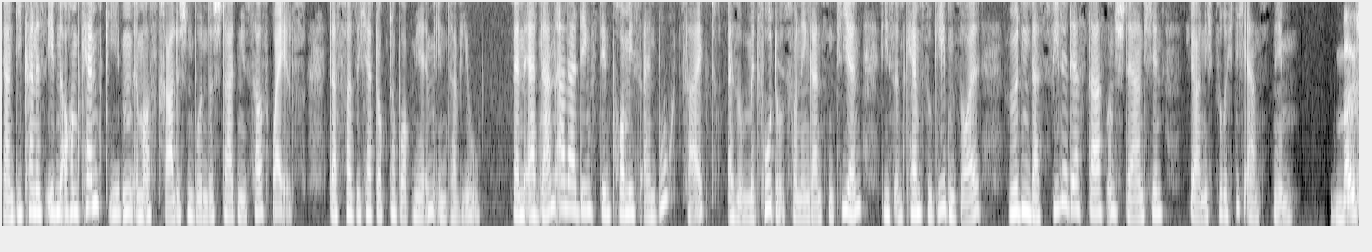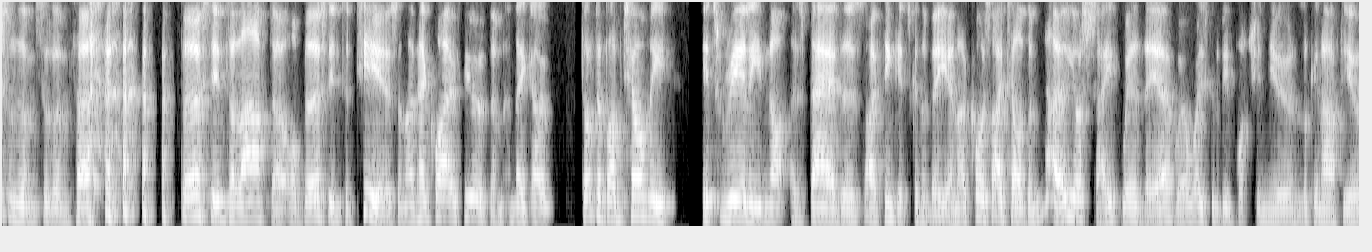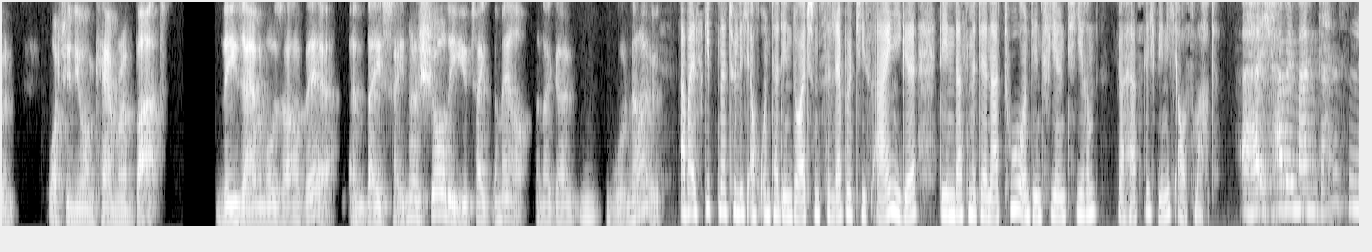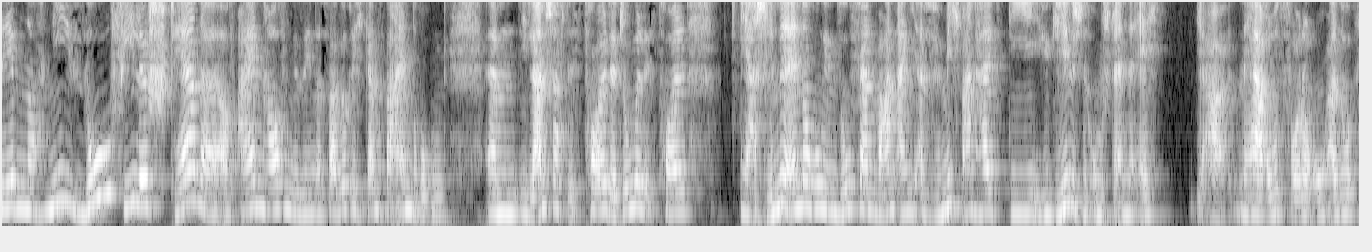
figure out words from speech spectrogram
Ja, und die kann es eben auch im Camp geben im australischen Bundesstaat New South Wales. Das versichert Dr. Bob mir im Interview. Wenn er dann allerdings den Promis ein Buch zeigt, also mit Fotos von den ganzen Tieren, die es im Camp so geben soll, würden das viele der Stars und Sternchen ja nicht so richtig ernst nehmen. Most of them sort of uh, burst into laughter or burst into tears, and I've had quite a few of them, and they go, Dr. Bob, tell me it's really not as bad as I think it's going to be. And of course, I tell them, no, you're safe. We're there. We're always going to be watching you and looking after you and watching you on camera. But these animals are there. And they say, no, surely you take them out. And I go, well, no. Aber es gibt natürlich auch unter den deutschen Celebrities einige, denen das mit der Natur und den vielen Tieren ja herzlich wenig ausmacht. Äh, ich habe in meinem ganzen Leben noch nie so viele Sterne auf einen Haufen gesehen. Das war wirklich ganz beeindruckend. Ähm, die Landschaft ist toll, der Dschungel ist toll. Ja, schlimme Erinnerungen insofern waren eigentlich, also für mich waren halt die hygienischen Umstände echt, ja, eine Herausforderung. Also,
